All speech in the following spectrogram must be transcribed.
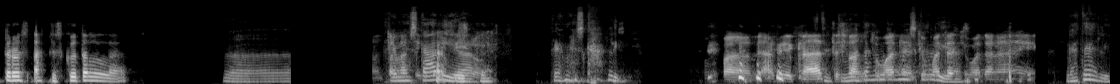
Terus adusku telat. Eh, Remeh sekali ya. remeh sekali. Aku ya gratis Jumatan lang Jumatan, Jumatan, ya. Jumatan aja. Teli.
